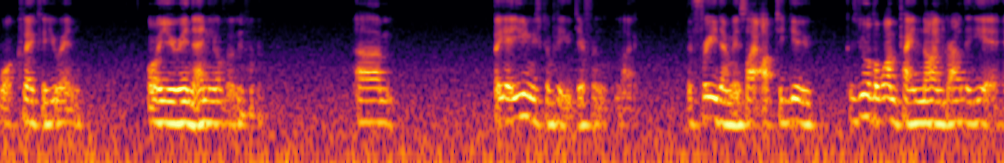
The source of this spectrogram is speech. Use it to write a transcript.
What clique are you in, or are you in any of them? um, but yeah, uni is completely different. Like the freedom is like up to you because you're the one paying nine grand a year,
